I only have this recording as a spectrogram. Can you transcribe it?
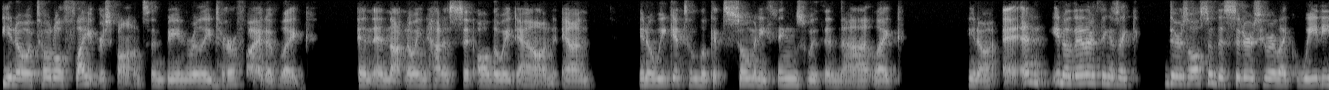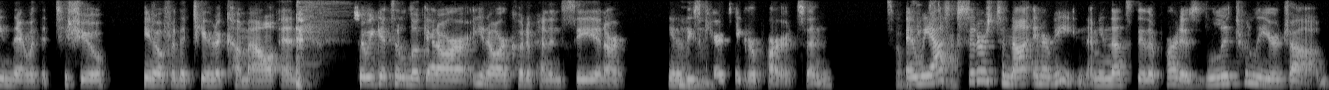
you know a total flight response and being really terrified of like and and not knowing how to sit all the way down. And you know we get to look at so many things within that like you know and, and you know the other thing is like there's also the sitters who are like waiting there with a tissue you know for the tear to come out. And so we get to look at our you know our codependency and our you know mm-hmm. these caretaker parts. And so and we ask sitters to not intervene. I mean that's the other part is literally your job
